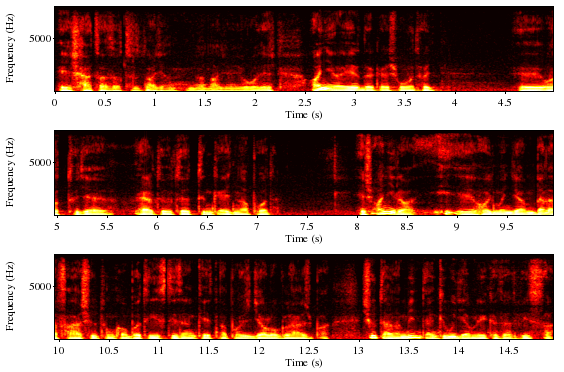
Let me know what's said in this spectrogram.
és hát az ott nagyon, nagyon jó volt. És annyira érdekes volt, hogy ott ugye eltöltöttünk egy napot, és annyira, hogy mondjam, belefásultunk abba 10-12 napos gyaloglásba, és utána mindenki úgy emlékezett vissza,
